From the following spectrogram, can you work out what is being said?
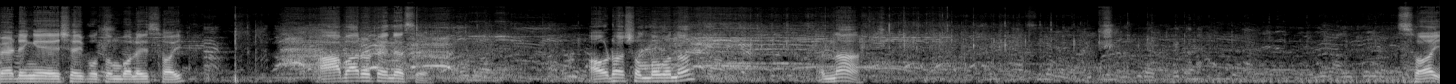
ব্যাটিং এ এসেই প্রথম বলেই ছয়। আবারও টেনেছে আউট হওয়ার সম্ভাবনা? না। ছয়।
